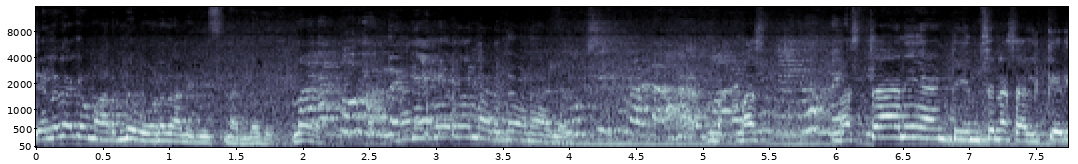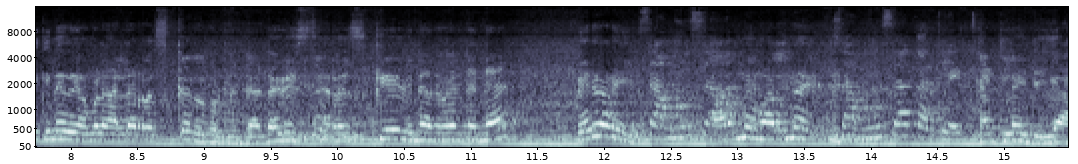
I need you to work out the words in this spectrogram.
ചിലതൊക്കെ മറന്നു പോണതാണ് ഗീസ് നല്ലത് മനഃപൂർവം. മസ്താനി ആൻഡ് ടീംസിനെ സൽക്കരിക്കുന്നത്. നമ്മൾ നല്ല റിസ്ക് ഒക്കെ കൊടുത്തിട്ട്. റിസ്ക് പിന്നെ അതുപോലെ തന്നെ പേര് പറയും. മറന്ന് മറന്ന്. കട്ട്ലേറ്റ് യാ.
